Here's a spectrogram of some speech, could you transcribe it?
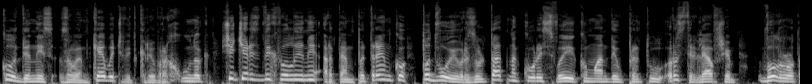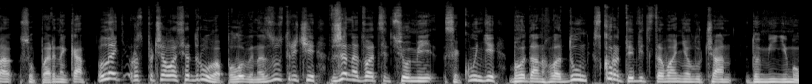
коли Денис Зеленкевич відкрив рахунок. Ще через дві хвилини Артем Петренко подвоїв результат на користь своєї команди в притул, розстрілявши ворота суперника. Ледь розпочалася друга половина зустрічі. Вже на 27-й секунді Богдан Гладун скоротив відставання лучан до мінімуму.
